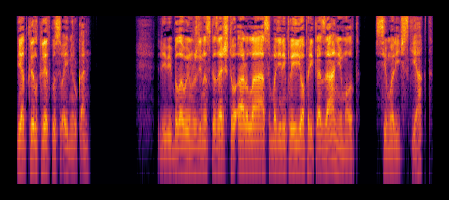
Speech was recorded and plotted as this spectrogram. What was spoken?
и открыл клетку своими руками. Ливи была вынуждена сказать, что орла освободили по ее приказанию, мол, символический акт.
